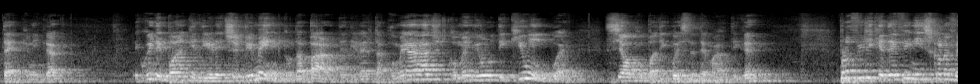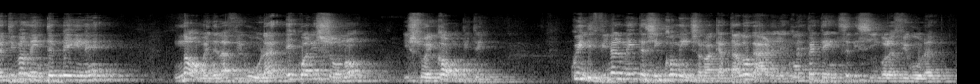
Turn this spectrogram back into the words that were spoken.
tecnica e quindi poi anche di recepimento da parte di realtà come Agit, come MUR, di chiunque si occupa di queste tematiche, profili che definiscono effettivamente bene nome della figura e quali sono i suoi compiti. Quindi finalmente si incominciano a catalogare le competenze di singole figure.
